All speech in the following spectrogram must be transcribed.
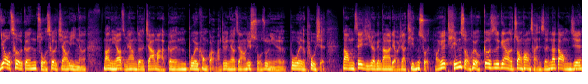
右侧跟左侧交易呢，然后你要怎么样的加码跟部位控管嘛？就是你要怎样去锁住你的部位的破险。那我们这一集就要跟大家聊一下停损啊，因为停损会有各式各样的状况产生。那当我们今天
